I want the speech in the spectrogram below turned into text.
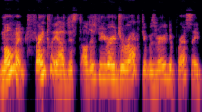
moment. Frankly, I'll just I'll just be very direct. It was very depressing.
